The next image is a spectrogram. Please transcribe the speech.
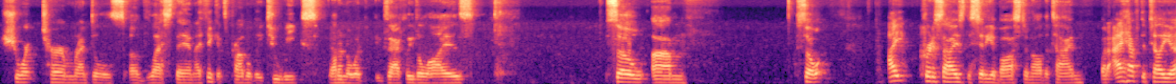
short-term rentals of less than I think it's probably two weeks. I don't know what exactly the law is. So, um, so I criticize the city of Boston all the time, but I have to tell you,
